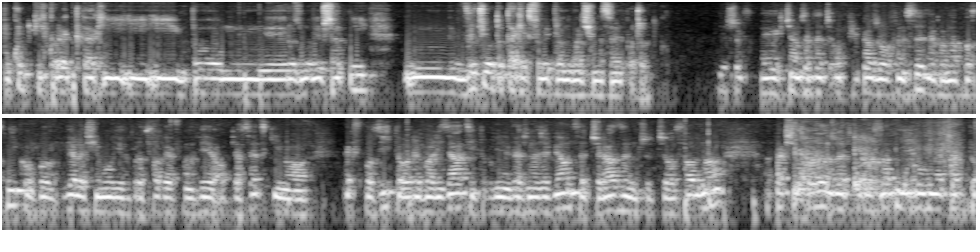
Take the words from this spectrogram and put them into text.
po krótkich korektach i, i, i po mm, rozmowie w szatni wróciło to tak, jak sobie planowaliśmy na samym początku. Jeszcze e, chciałem zapytać o piłkarzy ofensywnych, o napastników, bo wiele się mówi w Wrocławiu, jak pan wie, o Piaseckim, o Exposito, o rywalizacji, to powinien grać na dziewiątce, czy razem, czy, czy osobno. A tak się składa, że w tych ostatnich dwóch meczach to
